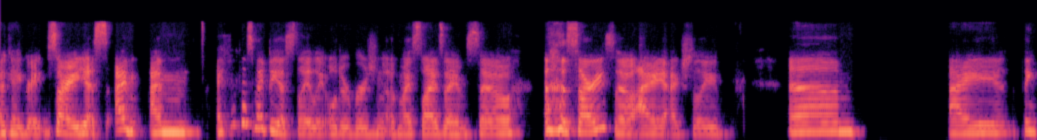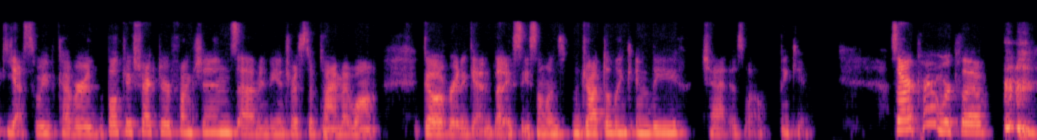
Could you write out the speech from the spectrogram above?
Okay, great. Sorry. Yes, I'm, I'm, I think this might be a slightly older version of my slides. I am so sorry. So I actually, um, I think, yes, we've covered bulk extractor functions. Um, in the interest of time, I won't go over it again, but I see someone's dropped a link in the chat as well. Thank you. So our current workflow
